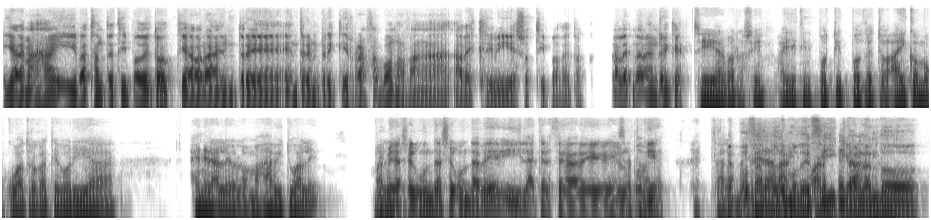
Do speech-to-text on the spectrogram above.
Y además hay bastantes tipos de TOC que ahora entre, entre Enrique y Rafa pues, nos van a, a describir esos tipos de TOC. Dale, dale, Enrique. Sí, Álvaro, sí. Hay distintos tipos de todo. Hay como cuatro categorías generales o las más habituales. ¿vale? Primera, segunda, segunda B y la tercera del grupo 10. Está la Boza, primera, la podemos decir que hablando,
